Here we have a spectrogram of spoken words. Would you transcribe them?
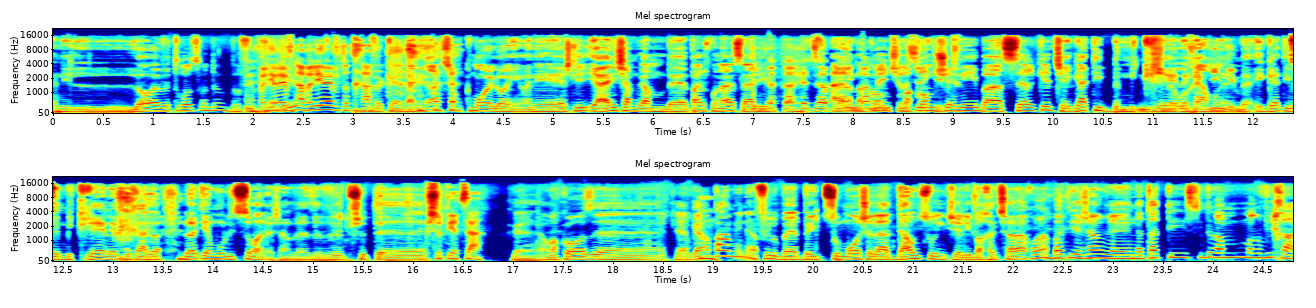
אני לא אוהב את רוזבדוב. אבל היא. אוהבת- אבל היא אוהבת אותך. וכן, ואני רץ שם כמו אלוהים, אני, יש לי, היה לי שם גם ב-2018, היה לי, הגעת heads up היה לי מקום, ב main של מקום. שני ב circuit שהגעתי במקרה לגמרי, הגעתי במקרה, בכלל לא, לא הייתי אמור לנסוע לשם, וזה, ופשוט, אה, פשוט יצא. כן, המקום הזה, כן, גם הפעם הנה אפילו בעיצומו של ה downswing שלי בחצי שנה האחרונה באתי לשם ונתתי סדרה מרוויחה.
